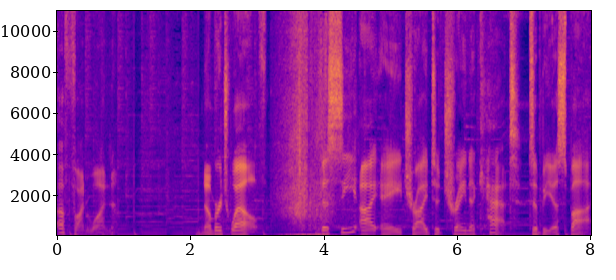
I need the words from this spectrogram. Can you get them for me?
a fun one! Number 12. The CIA tried to train a cat to be a spy.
